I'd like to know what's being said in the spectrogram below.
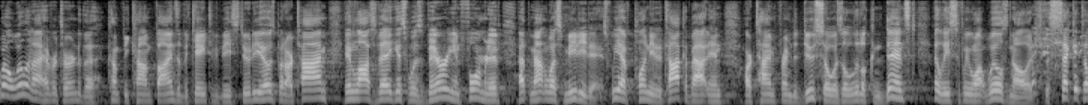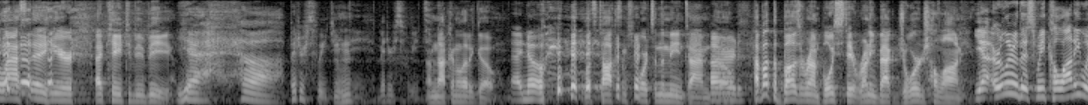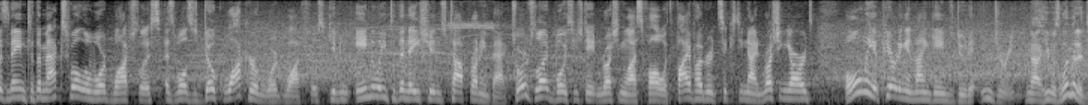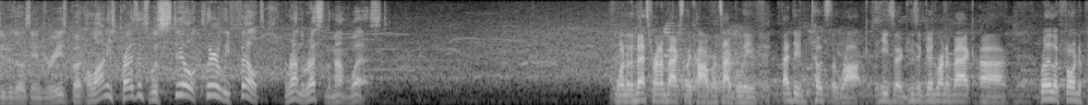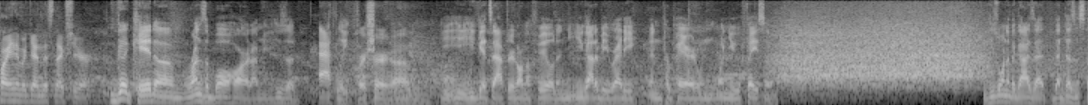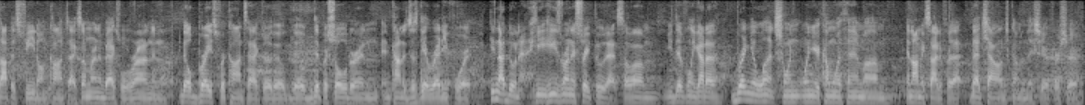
Well, Will and I have returned to the comfy confines of the KTVB studios, but our time in Las Vegas was very informative at the Mountain West Media Days. We have plenty to talk about, and our time frame to do so was a little condensed, at least if we want Will's knowledge. The second to last day here at KTVB. Yeah, uh, bittersweet, JT. Mm -hmm. Bittersweet. I'm not going to let it go. I know. Let's talk some sports in the meantime, though. Alrighty. How about the buzz around Boise State running back George Holani? Yeah, earlier this week, Holani was named to the Maxwell Award watch list as well as the Doak Walker Award watch list, given annually to the nation's top running back. George led Boise State in rushing last fall with 569 rushing yards, only appearing in nine games due to injury. Now, he was limited due to those injuries, but Holani's presence was still clearly felt around the rest of the Mountain West. One of the best running backs in the conference, I believe. That dude totes the rock. He's a, he's a good running back. Uh, really look forward to playing him again this next year. Good kid, um, runs the ball hard. I mean, he's an athlete for sure. Um, he, he gets after it on the field, and you got to be ready and prepared when, when you face him. He's one of the guys that, that doesn't stop his feet on contact. Some running backs will run and they'll brace for contact or they'll, they'll dip a shoulder and, and kind of just get ready for it. He's not doing that. He, he's running straight through that. So um, you definitely got to bring your lunch when, when you're coming with him. Um, and I'm excited for that, that challenge coming this year for sure.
